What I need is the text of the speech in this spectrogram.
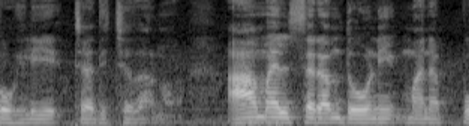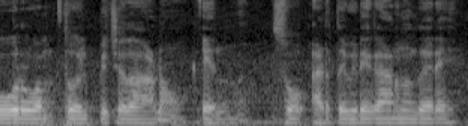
കോഹ്ലിയെ ചതിച്ചതാണോ? ആ മത്സരം ധോണി മനഃപൂർവം തോൽപ്പിച്ചതാണോ എന്ന്. സോ അടുത്ത വീഡിയോ കാണുന്നത് വരെ ബൈ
